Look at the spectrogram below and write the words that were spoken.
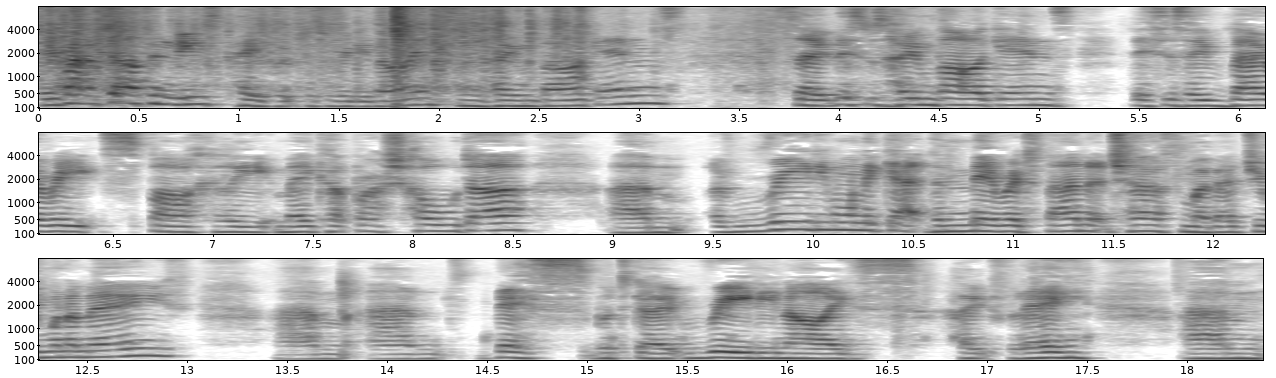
they wrapped it up in newspaper, which was really nice, and home bargains. So this was home bargains. This is a very sparkly makeup brush holder. Um, I really want to get the mirrored furniture for my bedroom when I move. Um, and this would go really nice, hopefully, um,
